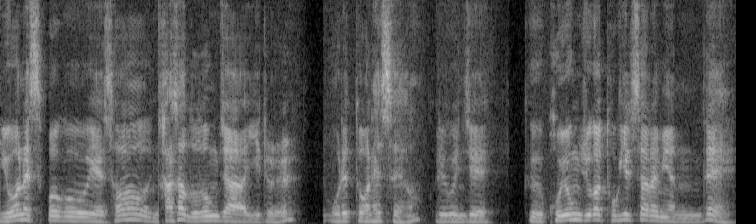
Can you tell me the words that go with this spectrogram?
요하네스버그에서 가사 노동자 일을 오랫동안 했어요. 그리고 이제 그 고용주가 독일 사람이었는데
